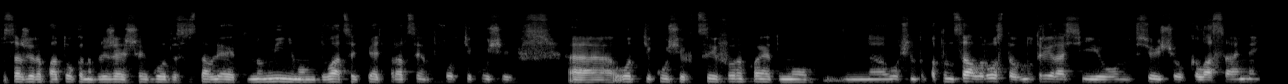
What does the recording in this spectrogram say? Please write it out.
пассажиропотока на ближайшие годы составляет ну, минимум 25% от, текущей, э, от текущих цифр, поэтому, в общем-то, потенциал роста внутри России, он все еще колоссальный.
